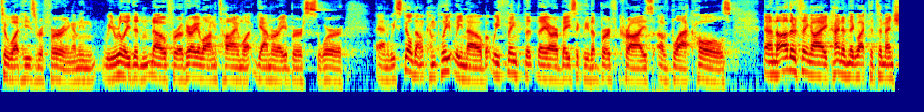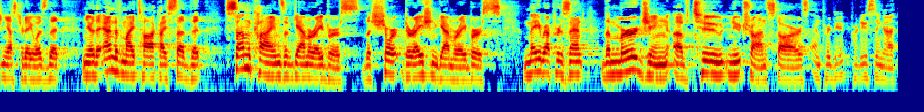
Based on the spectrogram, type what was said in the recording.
to what he's referring. I mean, we really didn't know for a very long time what gamma ray bursts were, and we still don't completely know, but we think that they are basically the birth cries of black holes. And the other thing I kind of neglected to mention yesterday was that near the end of my talk, I said that some kinds of gamma ray bursts, the short duration gamma ray bursts, may represent the merging of two neutron stars and produ- producing a,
